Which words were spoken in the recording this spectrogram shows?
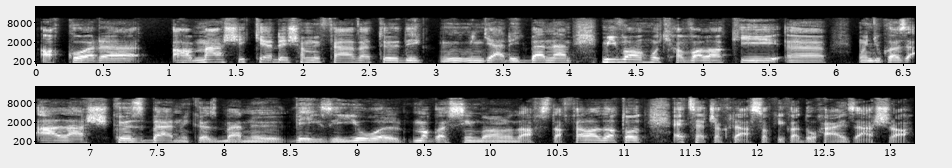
Akkor a másik kérdés, ami felvetődik mindjárt így bennem, mi van, hogyha valaki mondjuk az állás közben, miközben ő végzi jól, magas színvonalon azt a feladatot, egyszer csak rászokik a dohányzásra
